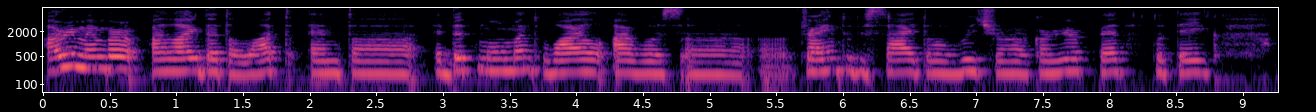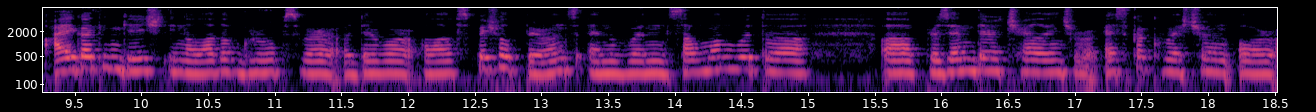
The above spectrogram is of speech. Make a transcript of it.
I remember I liked that a lot and uh, at that moment while I was uh, uh, trying to decide which uh, career path to take I got engaged in a lot of groups where there were a lot of special parents and when someone would uh, uh, present their challenge or ask a question or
